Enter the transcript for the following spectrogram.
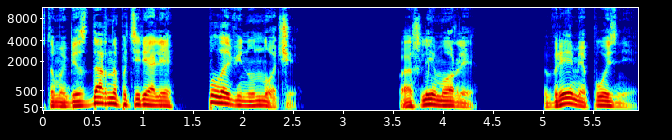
что мы бездарно потеряли половину ночи. Пошли, Морли. Время позднее.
